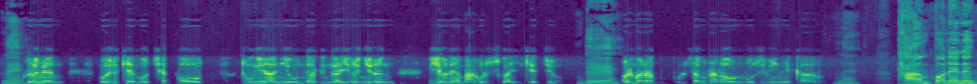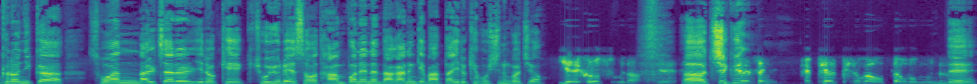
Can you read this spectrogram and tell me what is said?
네. 그러면 뭐 이렇게 뭐 체포 동의안이 온다든가 이런 일은 미연에 막을 수가 있겠죠. 네. 얼마나 불상사나운 모습입니까? 네. 다음번에는 그러니까 소환 날짜를 이렇게 조율해서 다음번에는 나가는 게 맞다 이렇게 보시는 거죠? 예, 그렇습니다. 예. 어, 지금 회피할, 필요가 없다고 봅니다. 네.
